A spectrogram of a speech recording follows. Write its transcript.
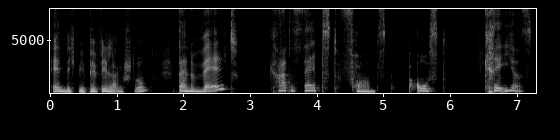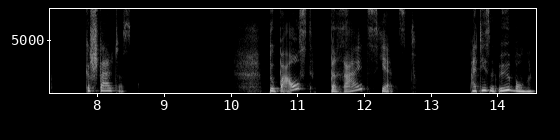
ähnlich wie Pippi Langstrumpf, deine Welt gerade selbst formst, baust, kreierst, gestaltest. Du baust bereits jetzt bei diesen Übungen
